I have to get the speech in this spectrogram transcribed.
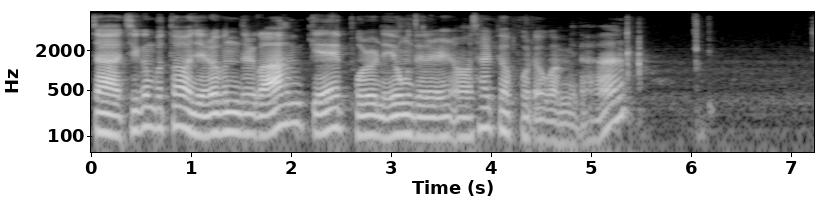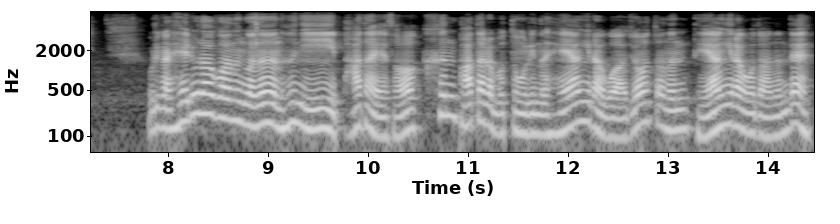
자, 지금부터 이제 여러분들과 함께 볼 내용들을 어, 살펴보려고 합니다. 우리가 해류라고 하는 것은 흔히 바다에서 큰 바다를 보통 우리는 해양이라고 하죠. 또는 대양이라고도 하는데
